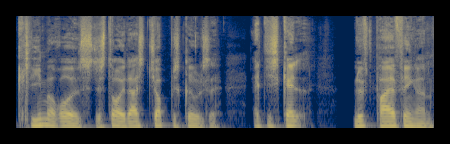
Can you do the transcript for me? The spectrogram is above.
Klimarådets, det står i deres jobbeskrivelse, at de skal løfte pegefingeren.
